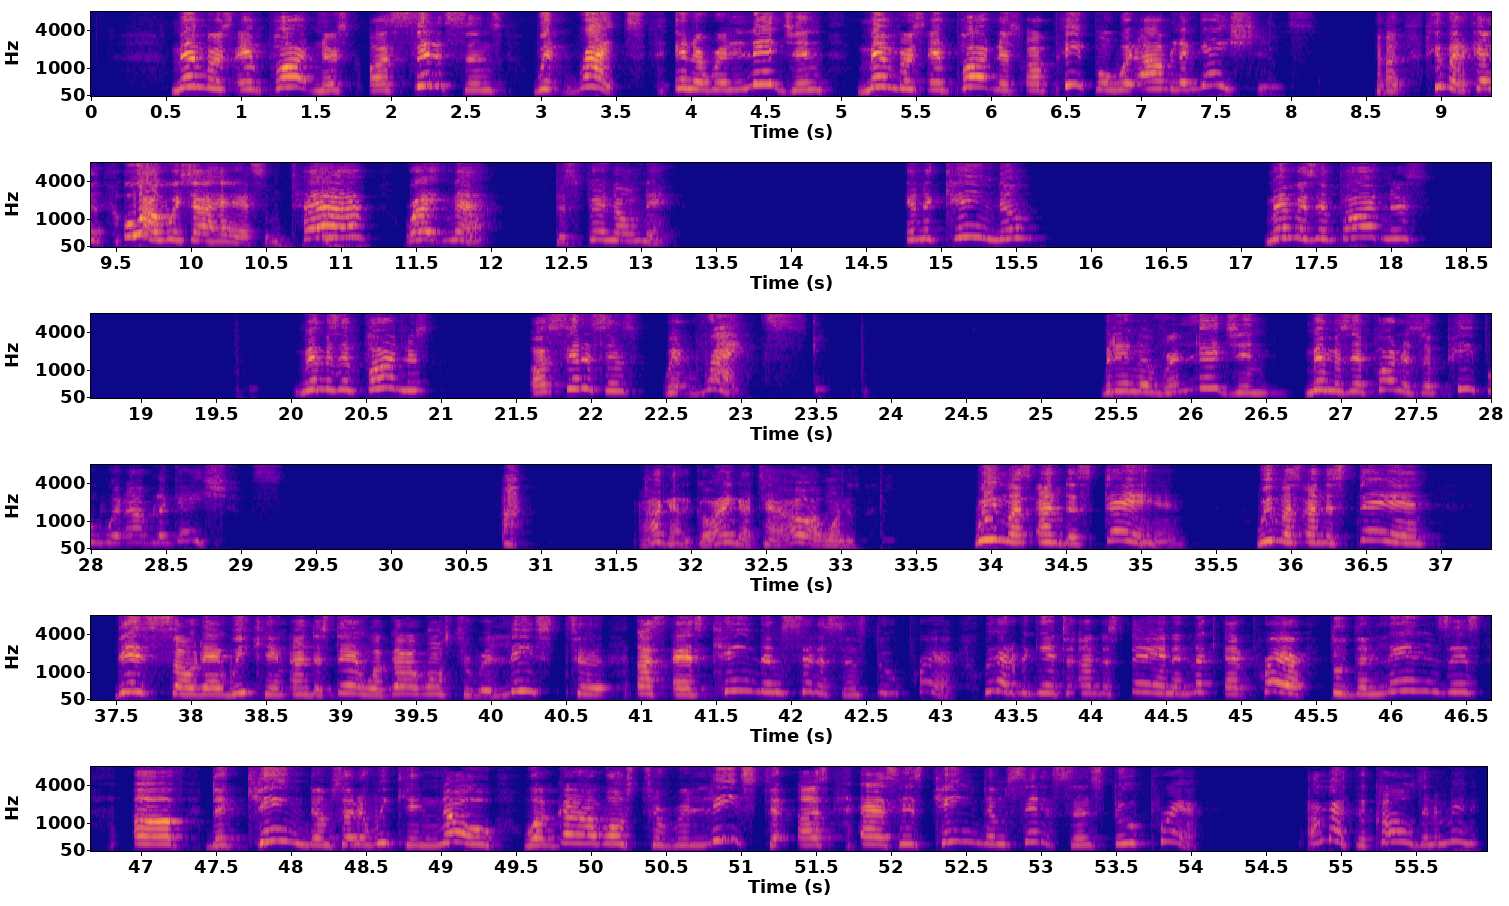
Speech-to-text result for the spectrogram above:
members and partners are citizens with rights. In a religion, members and partners are people with obligations. you better. Oh, I wish I had some time right now to spend on that. In the kingdom, members and partners, members and partners are citizens with rights. But in a religion, members and partners are people with obligations. Ah, I gotta go. I ain't got time. Oh, I want to. We must understand. We must understand this so that we can understand what God wants to release to us as kingdom citizens through prayer. We got to begin to understand and look at prayer through the lenses of the kingdom so that we can know what God wants to release to us as his kingdom citizens through prayer. I'm about to close in a minute.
